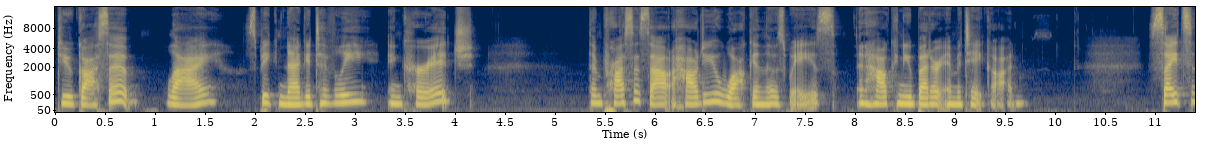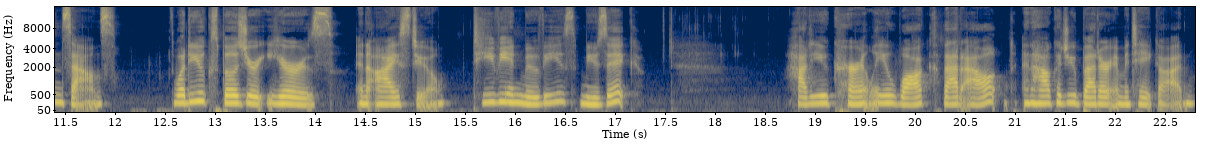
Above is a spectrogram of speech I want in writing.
Do you gossip, lie, speak negatively, encourage, then process out how do you walk in those ways and how can you better imitate God. Sights and sounds. What do you expose your ears and eyes to? TV and movies, music. How do you currently walk that out and how could you better imitate God?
